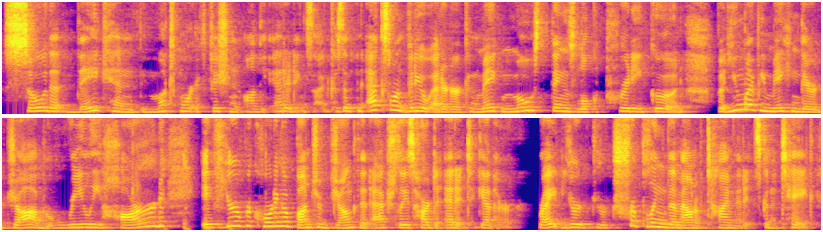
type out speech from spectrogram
so that they can be much more efficient on the editing side. Because an excellent video editor can make most things look pretty good, but you might be making their job really hard if you're recording a bunch of junk that actually is hard to edit together right? You're you're tripling the amount of time that it's going to take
